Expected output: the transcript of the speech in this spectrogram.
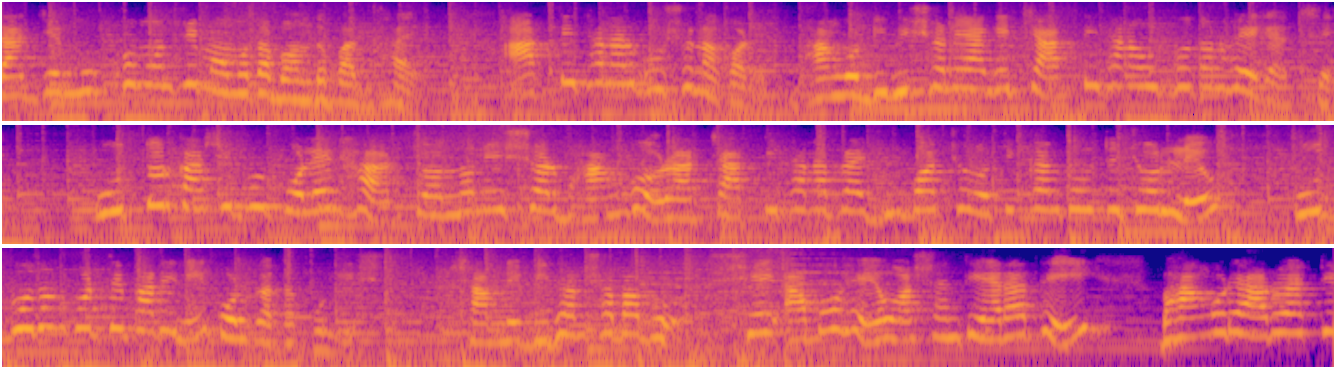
রাজ্যের মুখ্যমন্ত্রী মমতা বন্দ্যোপাধ্যায়। আটটি থানার ঘোষণা করেন। ভাঙড় ডিভিশনে আগে চারটি থানা উদ্বোধন হয়ে গেছে। উত্তর কাশীপুর পোলেরহাট, চন্দনেশ্বর, ভাঙ্গর আর চারটি থানা প্রায় দু বছর অতিক্রান্ত হতে চললেও উদ্বোধন করতে পারেনি কলকাতা পুলিশ। সামনে বিধানসভা ভোট সেই আবহে অশান্তি এড়াতেই ভাঙ্গরে আরও একটি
